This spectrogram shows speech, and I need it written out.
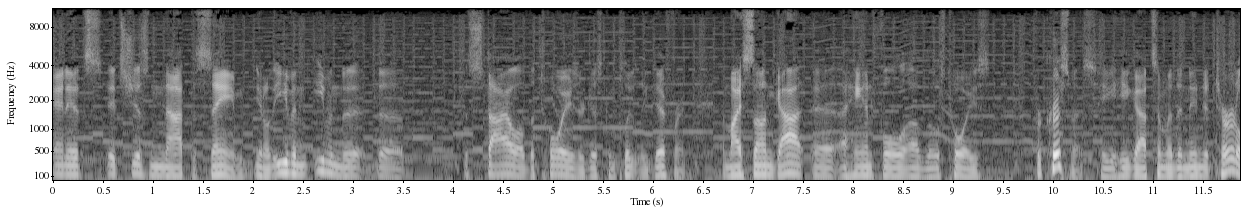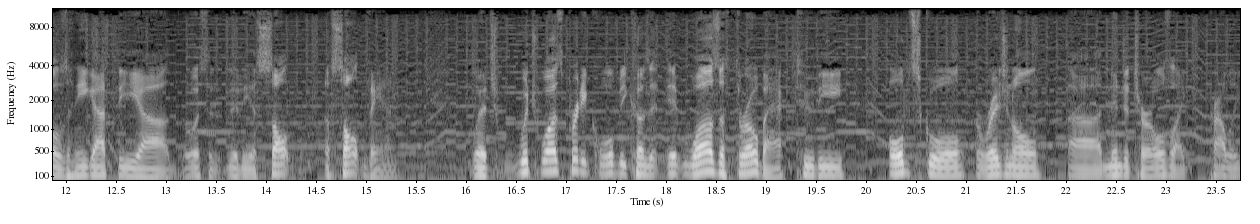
and it's it's just not the same. You know, even even the the the style of the toys are just completely different. And my son got a, a, handful of those toys for Christmas. He, he got some of the Ninja Turtles, and he got the uh, what's it, the, the assault assault van, which which was pretty cool because it, it was a throwback to the old school original uh, Ninja Turtles, like probably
